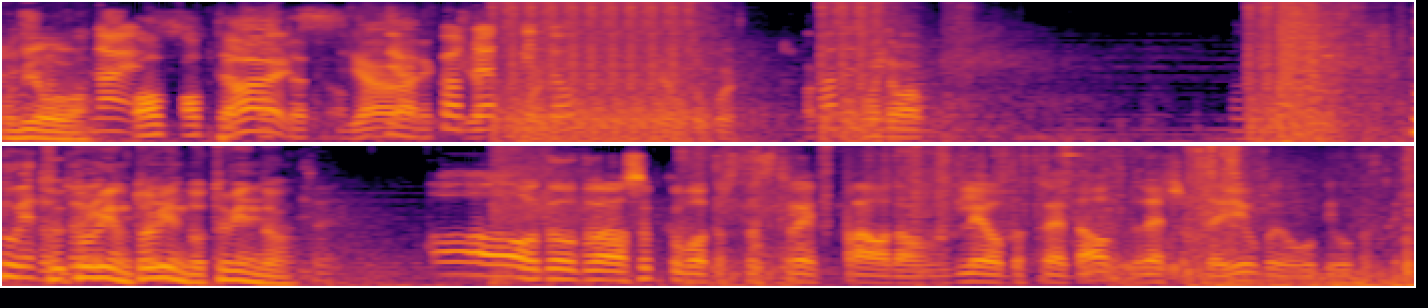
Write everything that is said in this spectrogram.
Убил его. Nice. Op, op dead, op Nice. dead. Я- Yeah, Got Я that тупой. window. Я тупой. One is window up. window. Two window, Two- window, two window, two window. О, твоя ошибка была, то, что strafe вправо дал, влево бы strafe дал, дальше бы давил бы, убил бы скорее.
